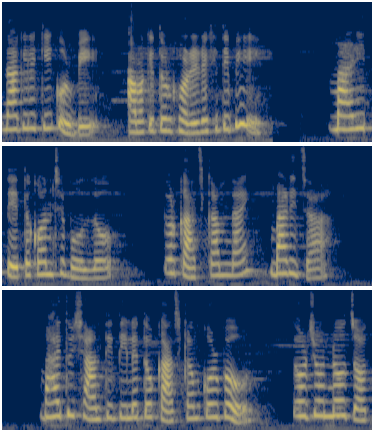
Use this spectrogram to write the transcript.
না গেলে কি করবি? আমাকে তোর ঘরে রেখে দিবি? মারিদ তেতো কণ্ঠে বলল, তোর কাজ কাম নাই, বাড়ি যা। ভাই, তুই শান্তি দিলে তো কাজ কাম করব। তোর জন্য যত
